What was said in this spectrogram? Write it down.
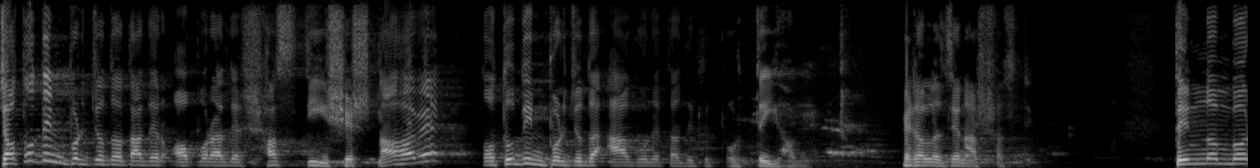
যতদিন পর্যন্ত তাদের অপরাধের শাস্তি শেষ না হবে, ততদিন পর্যন্ত আগুনে তাদেরকে পড়তেই হবে। এটা হলো জেনার শাস্তি। তিন নম্বর,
